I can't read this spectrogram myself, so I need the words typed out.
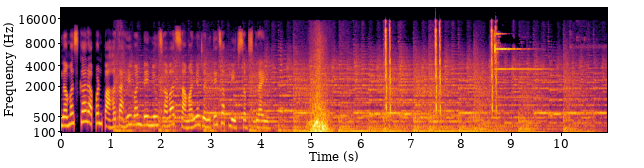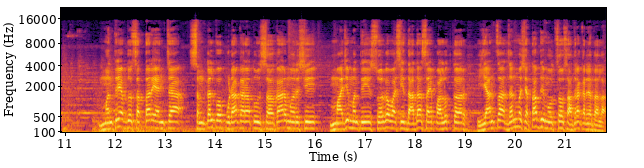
नमस्कार आपण पाहत आहे वन डे न्यूज आवाज सामान्य जनतेचा प्लीज सबस्क्राईब मंत्री अब्दुल सत्तार यांच्या संकल्प पुढाकारातून सहकार महर्षी माजी मंत्री स्वर्गवासी दादासाहेब पालोदकर यांचा जन्मशताब्दी महोत्सव साजरा करण्यात आला.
